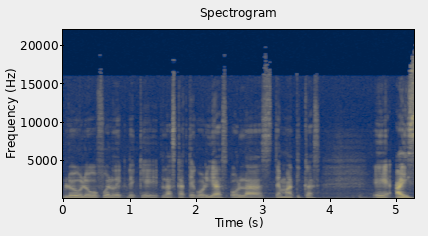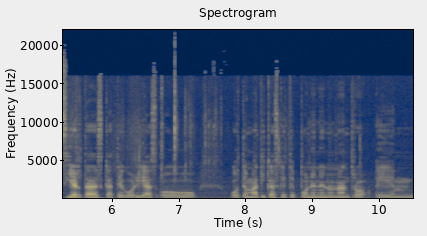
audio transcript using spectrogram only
luego, luego fue lo de, de que las categorías o las temáticas, eh, hay ciertas categorías o, o temáticas que te ponen en un antro em,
